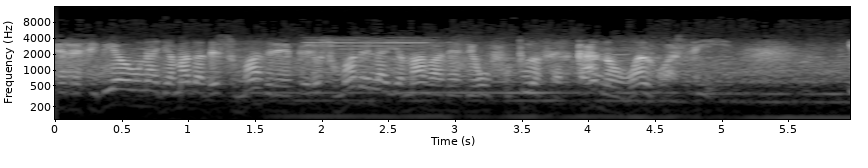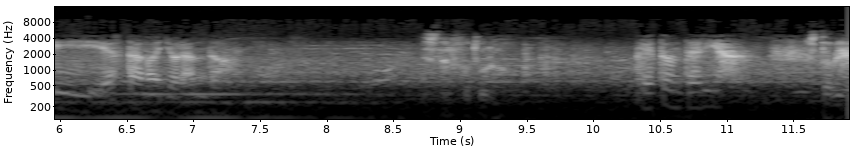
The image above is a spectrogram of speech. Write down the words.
que recibió una llamada de su madre, pero su madre la llamaba desde un futuro cercano o algo así. Y estaba llorando. Desde el futuro. Qué tontería. Está bien.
